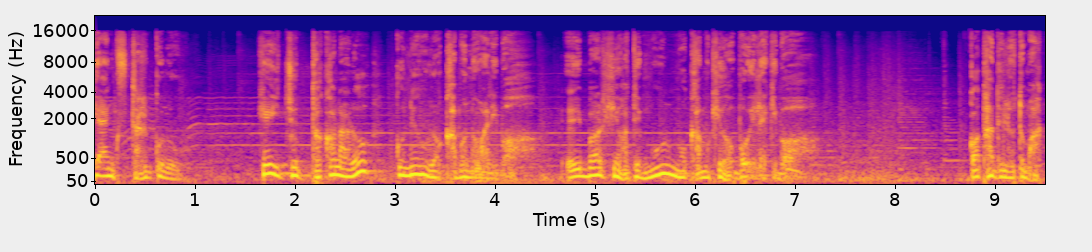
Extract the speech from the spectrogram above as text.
গেংষ্টাৰ গুৰু সেই যুদ্ধখন আৰু কোনেও ৰখাব নোৱাৰিব। এইবাৰ সিহঁতে মোৰ মুখামুখি হ'বই লাগিব। কথা দিলোঁ তোমাক!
